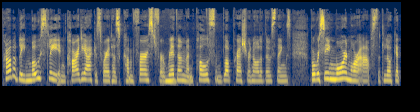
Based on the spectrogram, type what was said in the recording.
probably mostly in cardiac is where it has come first for mm. rhythm and pulse and blood pressure and all of those things. But we're seeing more and more apps that look at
